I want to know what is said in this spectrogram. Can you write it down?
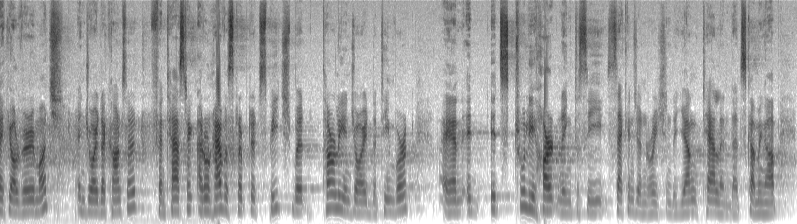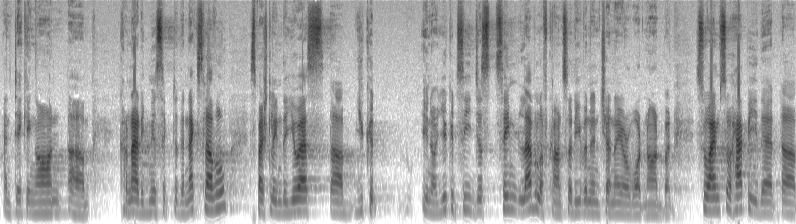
Thank you all very much. Enjoyed the concert. Fantastic. I don't have a scripted speech, but thoroughly enjoyed the teamwork. And it, it's truly heartening to see second generation, the young talent that's coming up and taking on um, Carnatic music to the next level, especially in the US. Uh, you could you know, you could see just same level of concert even in Chennai or whatnot. But so I'm so happy that uh,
